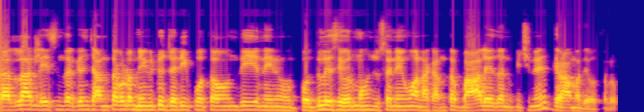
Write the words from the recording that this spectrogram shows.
తెల్లారు లేచిన దగ్గర నుంచి అంతా కూడా నెగిటివ్ జరిగిపోతా ఉంది. నేను పొద్దులేసి ఎవరి మొహం చూసానేమో నాకు అంతా బాగాలేదు అనిపించినవి గ్రామ దేవతలు.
